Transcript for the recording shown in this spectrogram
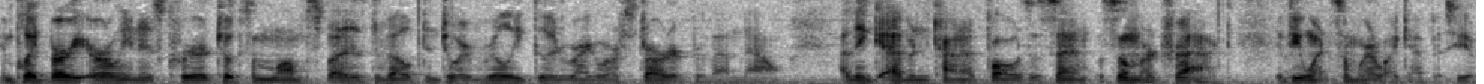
and played very early in his career, took some lumps, but has developed into a really good regular starter for them now. I think Evan kind of follows a similar track if he went somewhere like FSU.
